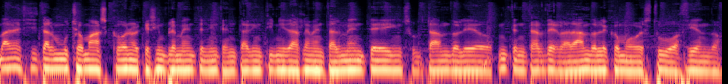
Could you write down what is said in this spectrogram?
va a necesitar mucho más Conor que simplemente el intentar intimidarle mentalmente, insultándole o intentar degradándole como estuvo haciendo.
